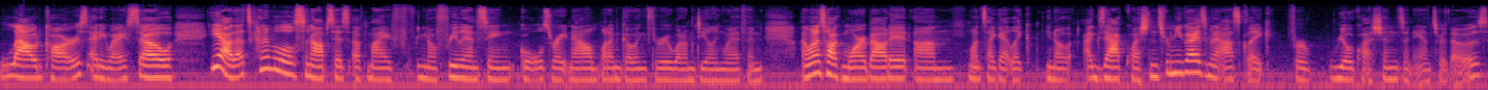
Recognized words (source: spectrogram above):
loud cars. Anyway, so yeah, that's kind of a little synopsis of my you know freelancing goals right now, and what I'm going through, what I'm dealing with, and I want to talk more about it um, once I get like you know exact questions from you guys. I'm gonna ask like for real questions and answer those.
